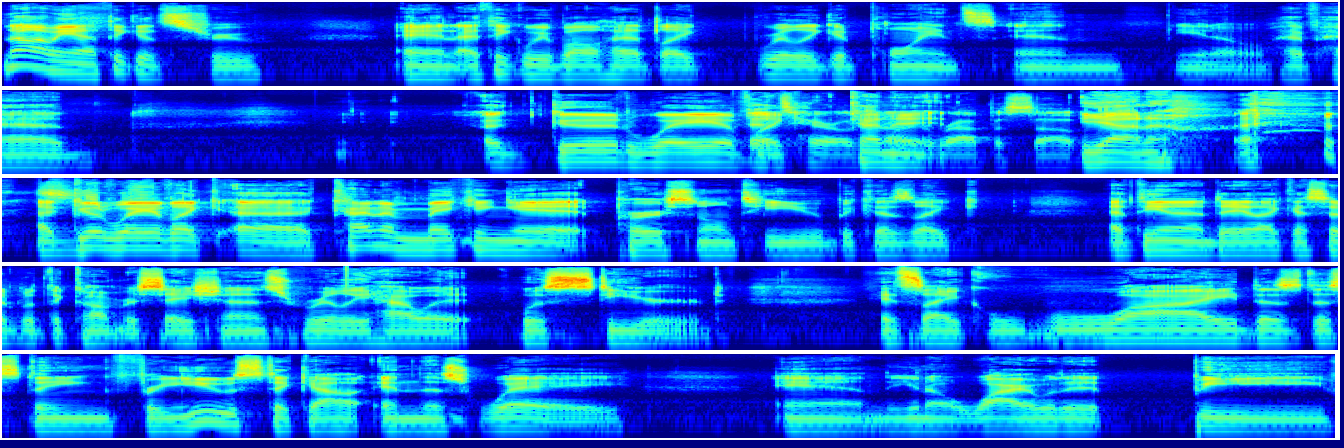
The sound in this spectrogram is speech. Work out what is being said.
No, I mean I think it's true, and I think we've all had like really good points, and you know have had a good way of That's like kind of wrap us up. Yeah, I know. a good way of like uh, kind of making it personal to you because like at the end of the day, like I said with the conversation, it's really how it was steered. It's like why does this thing for you stick out in this way, and you know why would it be,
